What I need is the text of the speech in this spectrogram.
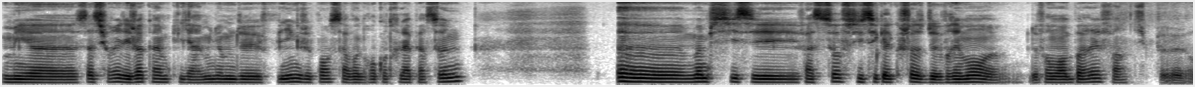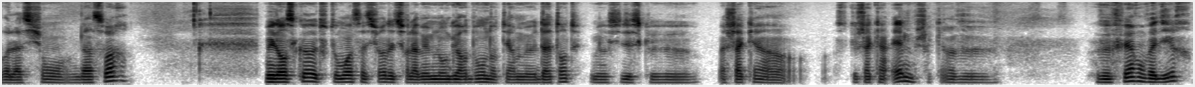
mais s'assurer déjà quand même qu'il y a un minimum de feeling, je pense, avant de rencontrer la personne. même si c'est. Enfin, sauf si c'est quelque chose de vraiment, de vraiment bref, un type relation d'un soir. Mais dans ce cas, tout au moins s'assurer d'être sur la même longueur d'onde en termes d'attente, mais aussi de ce que bah, chacun, ce que chacun aime, chacun veut, veut faire, on va dire.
